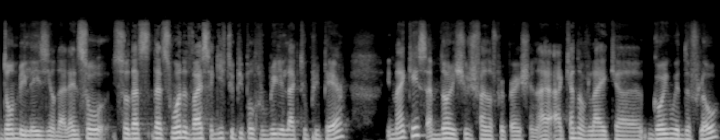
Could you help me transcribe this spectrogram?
don't be lazy on that. And so so that's that's one advice i give to people who really like to prepare. In my case i'm not a huge fan of preparation. I, I kind of like uh, going with the flow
